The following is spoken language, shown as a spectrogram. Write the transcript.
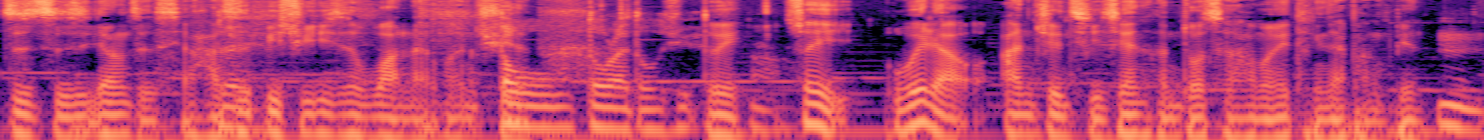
直直这样子下，它是必须一直弯来弯去。兜兜来兜去。对，所以为了安全起见，很多车他们会停在旁边。嗯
